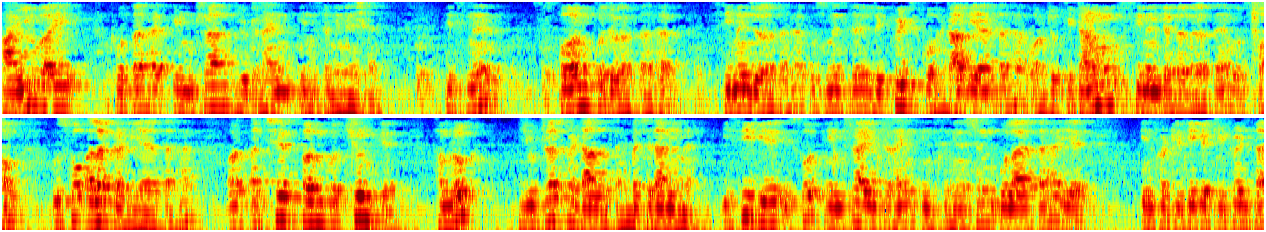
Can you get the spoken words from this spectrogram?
आईयूआई होता है इंट्रा यूटेराइन इंसेमिनेशन इसमें स्पर्म को जो रहता है सीमेन जो रहता है, उसमें से लिक्विड को हटा दिया जाता है और जो कीटाणु सीमेन के अंदर रहते हैं, वो स्पर्म उसको अलग कर दिया जाता है और अच्छे स्पर्म को चुन के हम लोग यूट्रस में डाल देते हैं, बच्चेदानी में। इसीलिए इसको इंट्रा यूटेराइन इंसेमिनेशन बोला जाता है। ये इनफर्टिलिटी के ट्रीटमेंट का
